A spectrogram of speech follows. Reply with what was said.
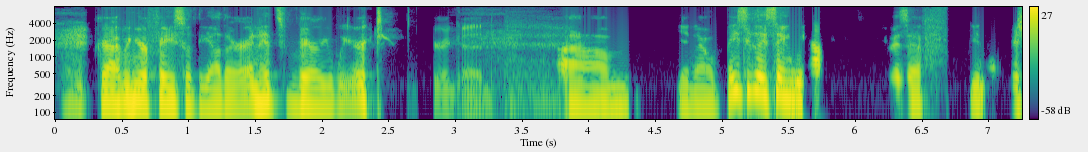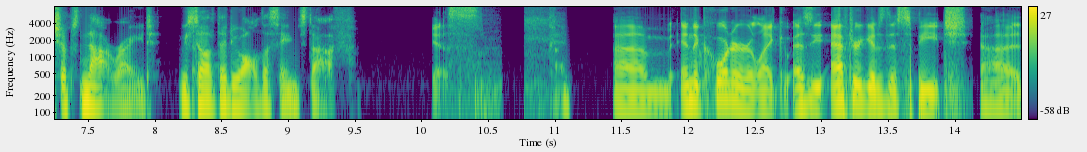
grabbing her face with the other, and it's very weird. Very good. um, you know, basically saying we have to do as if you know Bishop's not right. We still have to do all the same stuff. Yes. Um, in the corner, like as he after he gives this speech, uh,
